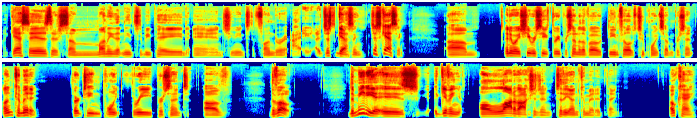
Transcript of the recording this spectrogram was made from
My guess is there's some money that needs to be paid, and she needs to fund her. I, I just guessing, just guessing. Um, anyway, she received three percent of the vote. Dean Phillips two point seven percent. Uncommitted, thirteen point three percent of the vote. The media is giving a lot of oxygen to the uncommitted thing. Okay,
